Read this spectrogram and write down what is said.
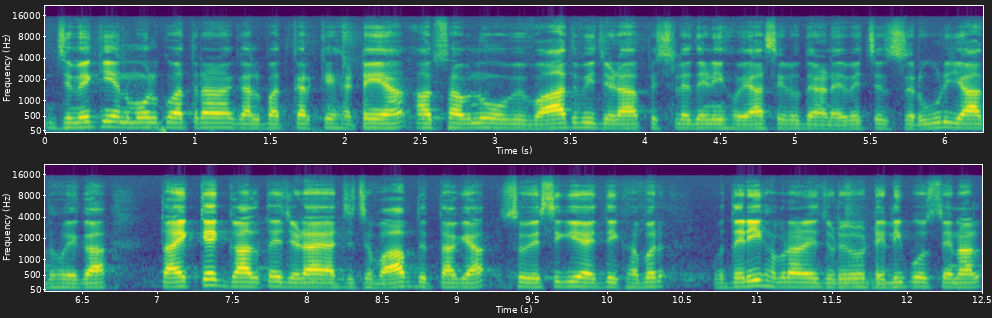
ਜਿਵੇਂ ਕਿ ਅਨਮੋਲ ਕੁਆਤਰਾ ਨਾਲ ਗੱਲਬਾਤ ਕਰਕੇ ਹਟੇ ਆ ਆਪ ਸਭ ਨੂੰ ਉਹ ਵਿਵਾਦ ਵੀ ਜਿਹੜਾ ਪਿਛਲੇ ਦਿਨੀ ਹੋਇਆ ਸੀ ਲੁਧਿਆਣੇ ਵਿੱਚ ਜ਼ਰੂਰ ਯਾਦ ਹੋਏਗਾ। ਤਾਂ ਇੱਕ ਇੱਕ ਗੱਲ ਤੇ ਜਿਹੜਾ ਅੱਜ ਜਵਾਬ ਦਿੱਤਾ ਗਿਆ। ਸੋ ਇਹ ਸੀਗੀ ਅੱਜ ਦੀ ਖਬਰ। ਵਧੇਰੀ ਖਬਰਾਂ ਨਾਲ ਜੁੜੇ ਹੋ ਡੇਲੀ ਪੋਸਟ ਦੇ ਨਾਲ।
